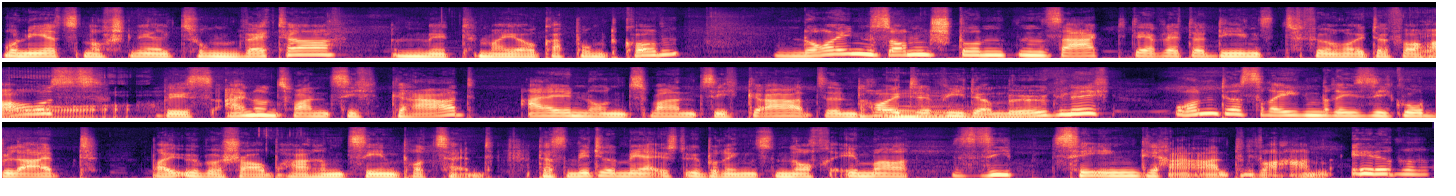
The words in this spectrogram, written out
Und jetzt noch schnell zum Wetter mit Mallorca.com. Neun Sonnenstunden sagt der Wetterdienst für heute voraus. Bis 21 Grad. 21 Grad sind heute wieder möglich. Und das Regenrisiko bleibt bei überschaubaren 10 Prozent. Das Mittelmeer ist übrigens noch immer 17 Grad warm. Irre.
